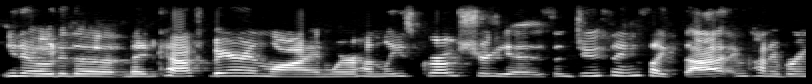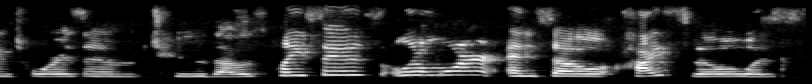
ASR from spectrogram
you know to the Metcalfe Barren line where Hunley's Grocery is, and do things like that and kind of bring tourism to those places a little more. And so Hiseville was.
